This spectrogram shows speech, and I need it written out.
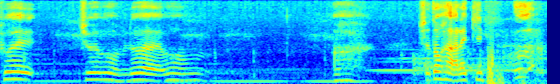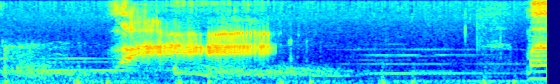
ช่วย ช่วยผมด้วย ผมเอ่อฉันต้องหาอะไรกินเอื้ออ่าไม่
